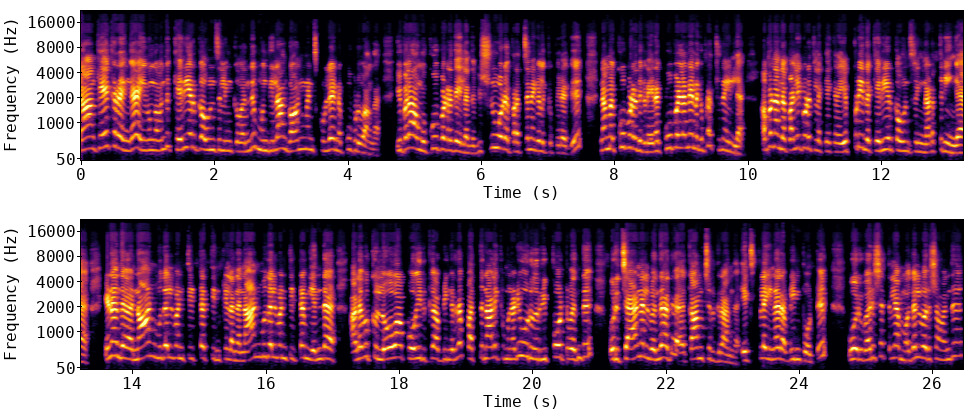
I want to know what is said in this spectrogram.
நான் கேக்குறேங்க இவங்க வந்து கெரியர் கவுன்சிலிங்க்கு வந்து முந்திலாம் கவர்மெண்ட் ஸ்கூல்ல என்ன கூப்பிடுவாங்க. இப்பெல்லாம் அவங்க கூப்பிடுறதே இல்லை. அந்த விஷ்ணுவோட பிரச்சனைகளுக்கு பிறகு நம்ம கூப்பிடுறது கிடையாது. எனக்கு கூப்பிடலன்னு எனக்கு பிரச்சனை இல்ல. அப்ப நான் அந்த பள்ளிக்கூடத்துல கேட்கிறேன் எப்படி இந்த கெரியர் கவுன்சிலிங் நடத்துறீங்க? ஏன்னா அந்த நான் முதல்வன் திட்டத்தின் கீழ் அந்த நான் முதல்வன் திட்டம் எந்த அளவுக்கு லோவா போயிருக்கு அப்படிங்கறத பத்து நாளைக்கு முன்னாடி ஒரு ரிப்போர்ட் வந்து ஒரு சேனல் வந்து அதை காமிச்சிருக்கிறாங்க. எக்ஸ்பிளைனர் அப்படின்னு போட்டு ஒரு வருஷத்துல முதல் வருஷம் வந்து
